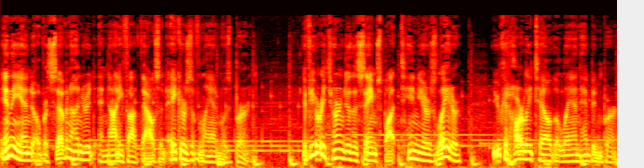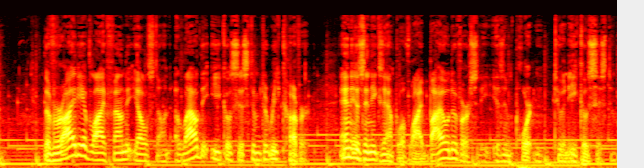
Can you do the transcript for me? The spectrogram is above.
In the end, over 795,000 acres of land was burned. If you return to the same spot 10 years later, you could hardly tell the land had been burned. The variety of life found at Yellowstone allowed the ecosystem to recover and is an example of why biodiversity is important to an ecosystem.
